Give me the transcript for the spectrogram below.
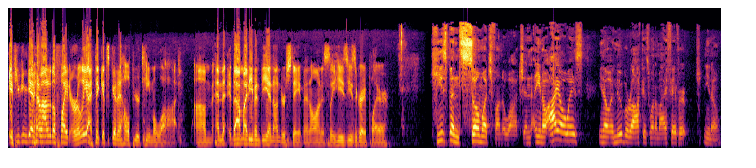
if you can get him out of the fight early, I think it's going to help your team a lot. Um, and th- that might even be an understatement. Honestly, he's he's a great player. He's been so much fun to watch, and you know I always you know Anub'arak is one of my favorite you know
